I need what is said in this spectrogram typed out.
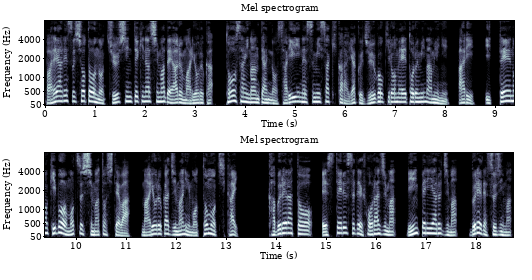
バレアレス諸島の中心的な島であるマリョルカ島最南端のサリーネス岬から約 15km 南にあり、一定の規模を持つ島としては、マリョルカ島に最も近い。カブレラ島、エステルスデフォラ島、リンペリアル島、ブレデス島、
